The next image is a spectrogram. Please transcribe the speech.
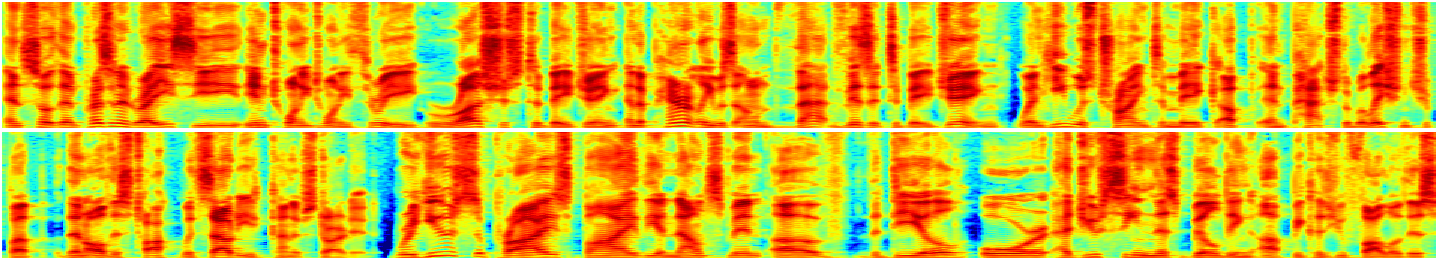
And so then President Raisi in 2023 rushes to Beijing and apparently was on that visit to Beijing when he was trying to make up and patch the relationship up. Then all this talk with Saudi kind of started. Were you surprised by the announcement of the deal, or had you seen this building up because you follow this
